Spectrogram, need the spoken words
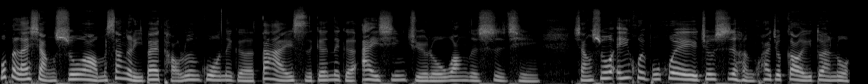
我本来想说啊，我们上个礼拜讨论过那个大 S 跟那个爱新觉罗汪的事情，想说哎、会不会就是很快就告一段落？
